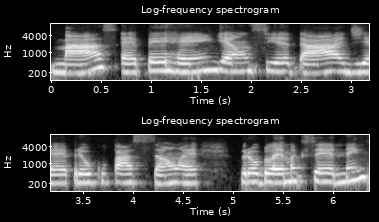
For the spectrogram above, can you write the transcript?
Mas é perrengue, é ansiedade, é preocupação, é problema que você nem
